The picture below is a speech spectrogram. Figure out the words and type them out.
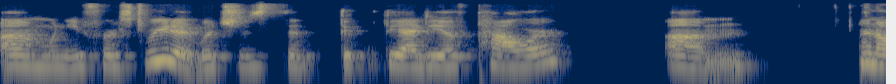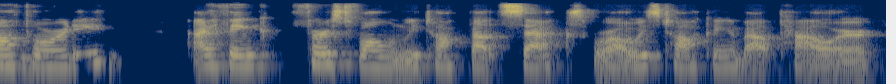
um, when you first read it which is the, the, the idea of power um, and mm-hmm. authority I think, first of all, when we talk about sex, we're always talking about power.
